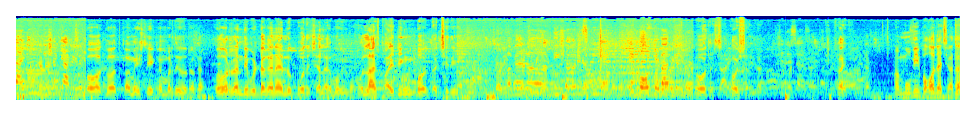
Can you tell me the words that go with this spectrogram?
Tiger और Disha की एक्टिंग बहुत बहुत केमिस्ट्री एक नंबर थे दोनों का और रणदीप बुड्ढा का नया लुक बहुत अच्छा लगा मूवी में और लास्ट फाइटिंग बहुत अच्छी थी अगर uh, दिशा और इसकी chemistry की बात करें बहुत अच्छी बहुत शानदार फाइन मूवी बहुत अच्छा था।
